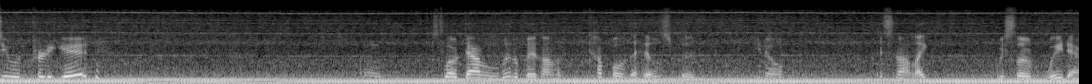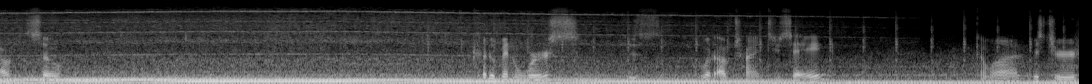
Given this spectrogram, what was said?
doing pretty good. Uh, slowed down a little bit on a couple of the hills, but you know, it's not like we slowed way down, so could have been worse is what I'm trying to say. Come on, Mr.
